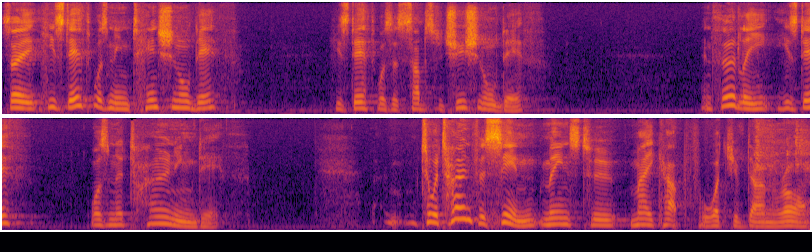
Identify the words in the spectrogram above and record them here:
So his death was an intentional death. His death was a substitutional death. And thirdly, his death was an atoning death. To atone for sin means to make up for what you've done wrong.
